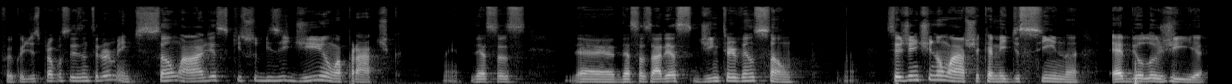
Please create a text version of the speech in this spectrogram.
foi o que eu disse para vocês anteriormente. São áreas que subsidiam a prática né, dessas, é, dessas áreas de intervenção. Se a gente não acha que a medicina é biologia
